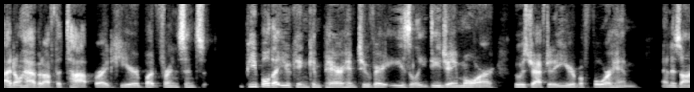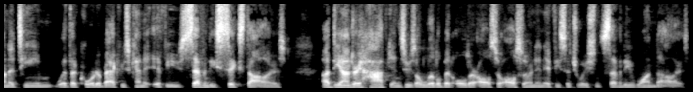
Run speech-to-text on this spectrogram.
I don't have it off the top right here, but for instance, people that you can compare him to very easily: DJ Moore, who was drafted a year before him and is on a team with a quarterback who's kind of iffy, seventy six dollars. Uh, DeAndre Hopkins, who's a little bit older, also also in an iffy situation, seventy one dollars.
